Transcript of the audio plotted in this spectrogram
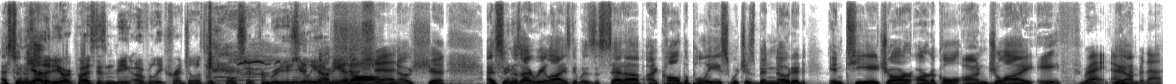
As soon as Yeah, I the New York Post isn't being overly credulous with bullshit from Rudy Giuliani no at shit. all. shit. No shit. As soon as I realized it was a setup, I called the police, which has been noted in THR article on July 8th. Right, I remember that.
